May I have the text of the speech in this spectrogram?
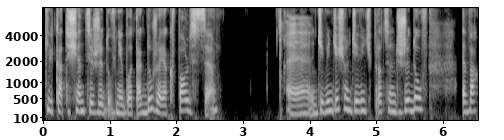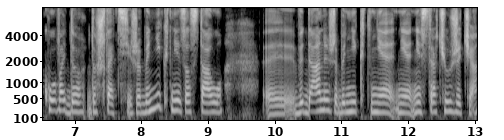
kilka tysięcy Żydów, nie było tak dużo jak w Polsce, 99% e, Żydów ewakuować do, do Szwecji, żeby nikt nie został wydany, żeby nikt nie, nie, nie stracił życia.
